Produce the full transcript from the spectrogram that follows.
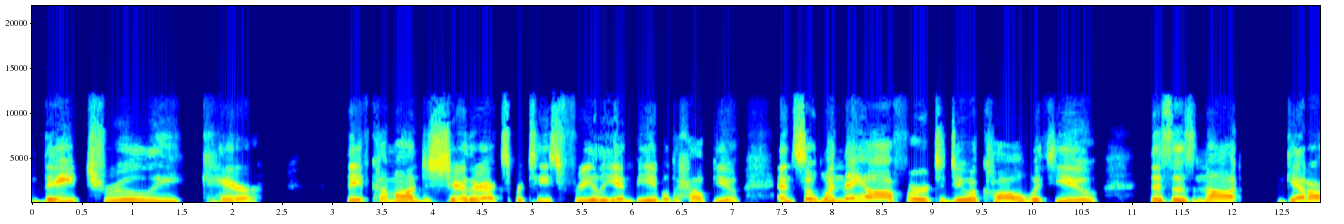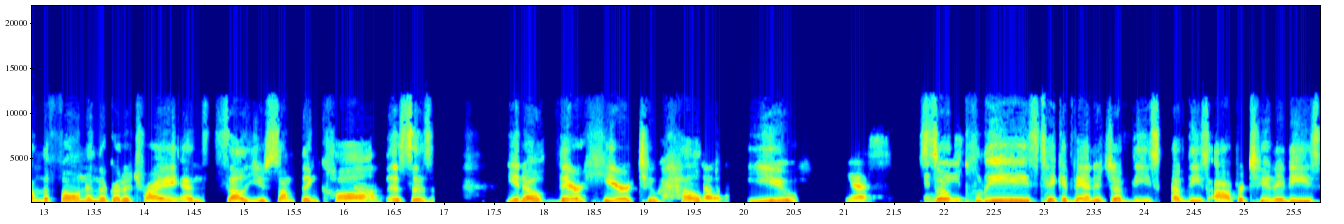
they truly care. They've come on to share their expertise freely and be able to help you. And so when they offer to do a call with you, this is not get on the phone and they're going to try and sell you something call. No. This is you know, they're here to help no. you. Yes. So please take advantage of these of these opportunities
